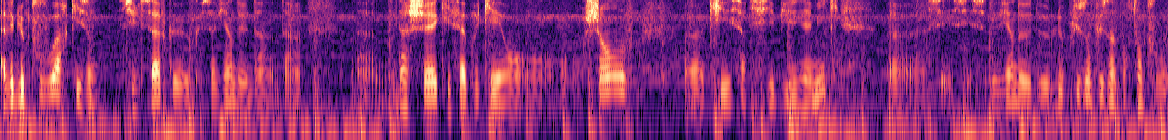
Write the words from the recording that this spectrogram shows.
avec le pouvoir qu'ils ont. S'ils savent que, que, ça vient d'un chai qui est fabriqué en chanvre, euh, qui est certifié biodynamique, euh, ça devient de, plus en plus important pour eux.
